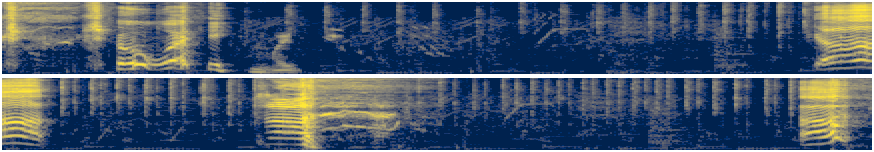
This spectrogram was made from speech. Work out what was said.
Go away! Oh my God! Ah! Ah!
